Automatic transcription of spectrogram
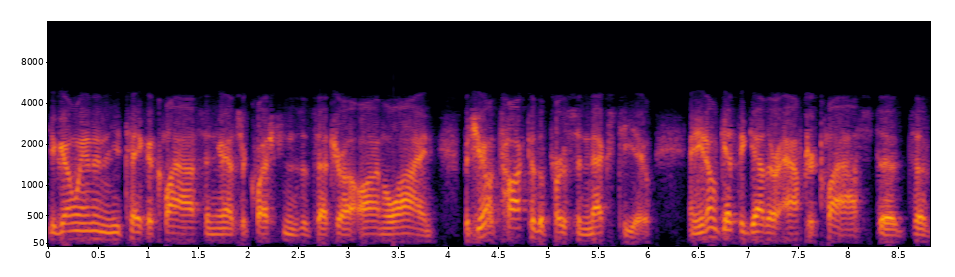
You go in and you take a class and you answer questions, etc., online, but you don't talk to the person next to you, and you don't get together after class to, to,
